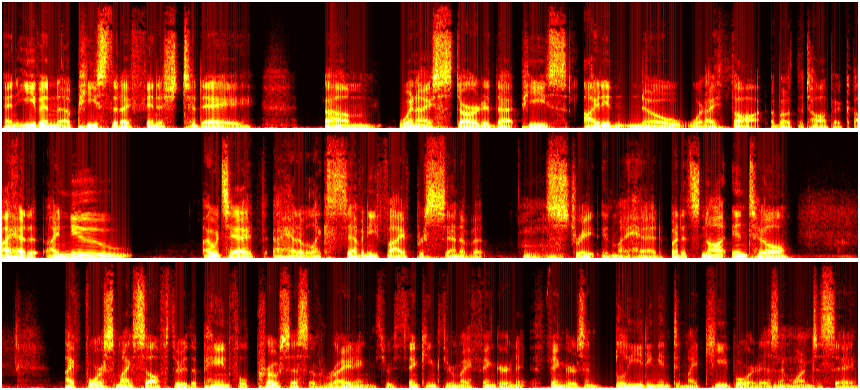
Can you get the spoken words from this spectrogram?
And even a piece that i finished today um, when I started that piece, I didn't know what I thought about the topic. I had, I knew, I would say I, I had a, like 75% of it mm-hmm. straight in my head, but it's not until I force myself through the painful process of writing, through thinking through my finger, fingers and bleeding into my keyboard, as mm-hmm. I want to say,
